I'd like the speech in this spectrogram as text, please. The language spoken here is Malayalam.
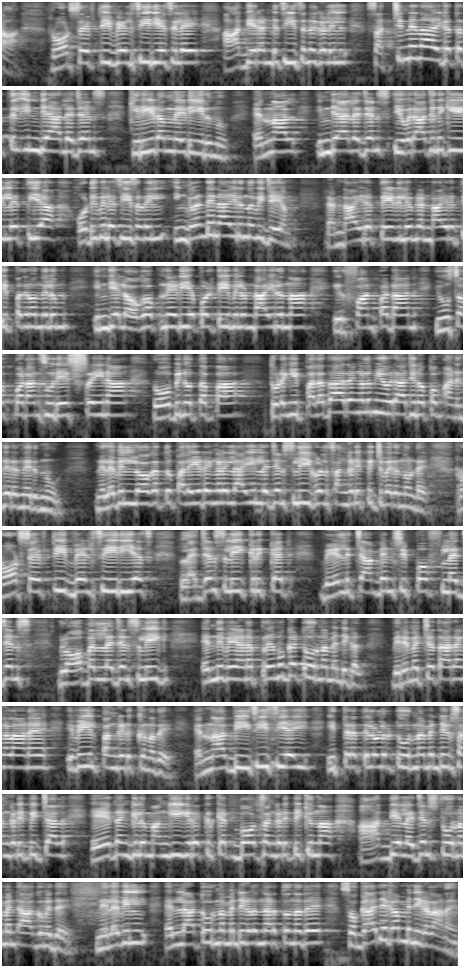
റോഡ് സേഫ്റ്റി വേൾഡ് സീരീസിലെ ആദ്യ രണ്ട് സീസണുകളിൽ സച്ചിന്റെ നായകത്വത്തിൽ ഇന്ത്യ ലെജൻസ് കിരീടം നേടിയിരുന്നു. എന്നാൽ ഇന്ത്യ ലെജൻസ് യുവരാജിന് കീഴിലെത്തിയ ഒടുവിലെ സീസണിൽ ഇംഗ്ലണ്ടിനായിരുന്നു വിജയം. രണ്ടായിരത്തി ഏഴിലും രണ്ടായിരത്തി പതിനൊന്നിലും ഇന്ത്യ ലോകകപ്പ് നേടിയപ്പോൾ ടീമിലുണ്ടായിരുന്ന ഇർഫാൻ പഠാൻ യൂസഫ് പഠാൻ സുരേഷ് റെയ്ന റോബിൻ ഉത്തപ്പ തുടങ്ങി പല താരങ്ങളും യുവരാജിനൊപ്പം അണിനിരന്നിരുന്നു. നിലവിൽ ലോകത്ത് പലയിടങ്ങളിലായി ലെജൻസ് ലീഗുകൾ സംഘടിപ്പിച്ചു വരുന്നുണ്ട്. Road safety world series legends league cricket world championship of legends global legends league എന്നിവയാണ് പ്രമുഖ ടൂർണമെന്റുകൾ വിരമിച്ച താരങ്ങളാണ് ഇവയിൽ പങ്കെടുക്കുന്നത്. എന്നാൽ ബി സി സി ഐ ടൂർണമെന്റുകൾ സംഘടിപ്പിച്ചാൽ ഏതെങ്കിലും അംഗീകൃത ക്രിക്കറ്റ് ബോർഡ് സംഘടിപ്പിക്കുന്ന ആദ്യ ലെജൻഡ്സ് ടൂർണമെന്റ് ആകും ഇത്. നിലവിൽ എല്ലാ ടൂർണമെന്റുകളും നടത്തുന്നത് സ്വകാര്യ കമ്പനികളാണ്.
